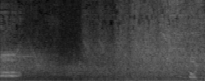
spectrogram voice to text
อ่า โอเค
